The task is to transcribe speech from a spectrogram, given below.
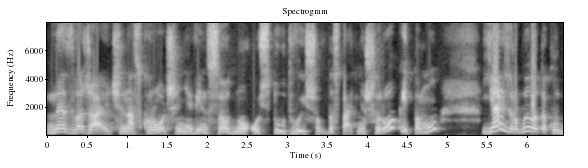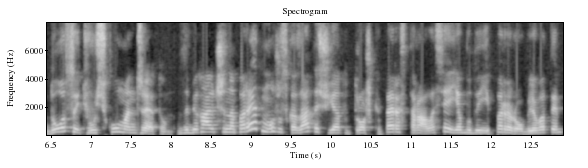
Незважаючи на скорочення, він все одно ось тут вийшов достатньо широкий, тому я й зробила таку досить вузьку манжету. Забігаючи наперед, можу сказати, що я тут трошки перестаралася, і я буду її перероблювати.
